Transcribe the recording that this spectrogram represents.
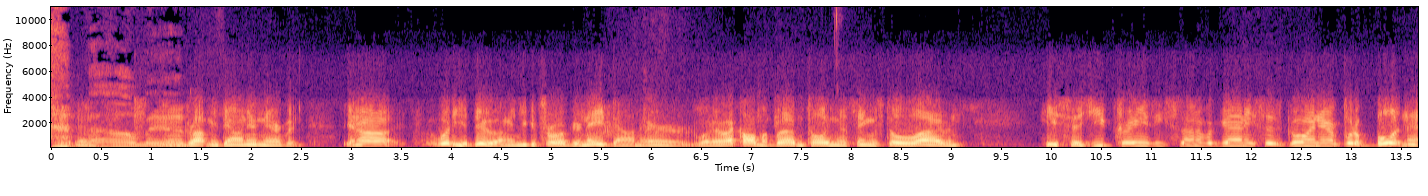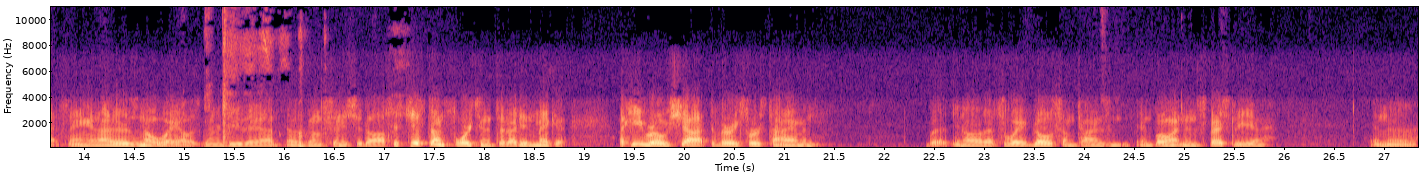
And, oh man! And dropped me down in there, but you know. What do you do? I mean, you could throw a grenade down there or whatever. I called my bud and told him the thing was still alive, and he says, "You crazy son of a gun!" He says, "Go in there and put a bullet in that thing." And I, there's no way I was going to do that. I was going to finish it off. It's just unfortunate that I didn't make a, a hero shot the very first time, and but you know that's the way it goes sometimes in, in bow hunting, especially in, in the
